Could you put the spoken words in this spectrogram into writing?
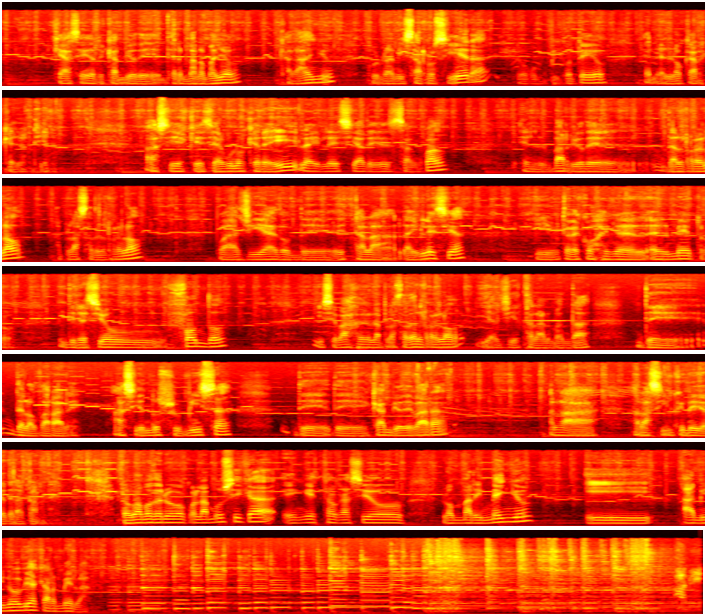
que hacen el cambio de, hermano mayor cada año con una misa rociera y luego un picoteo en el local que ellos tienen. Así es que si alguno quiere ir, la iglesia de San Juan, el barrio del reloj, la plaza del reloj, pues allí es donde está la, iglesia y ustedes cogen el, metro en dirección fondo y se bajan en la plaza del reloj y allí está la hermandad de, los varales haciendo su misa de, cambio de vara a, a las cinco y media de la tarde. Nos vamos de nuevo con la música, en esta ocasión los marismeños y a mi novia Carmela.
